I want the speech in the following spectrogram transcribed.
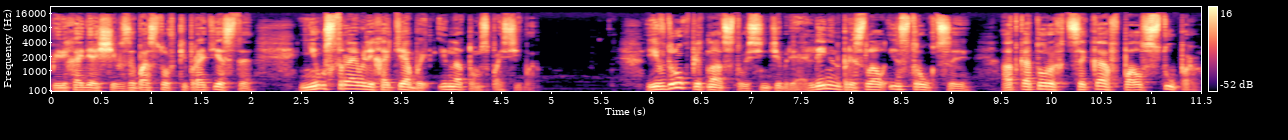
переходящих в забастовки протеста, не устраивали хотя бы и на том спасибо. И вдруг 15 сентября Ленин прислал инструкции, от которых ЦК впал в ступор.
